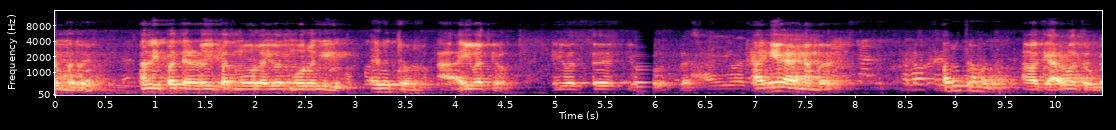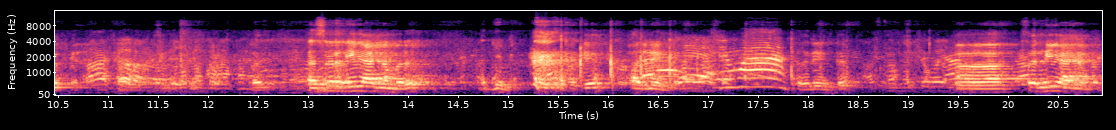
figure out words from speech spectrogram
ನಂಬರ್ ಅಂದ್ರೆ ಇಪ್ಪತ್ತೆರಡು ಇಪ್ಪತ್ಮೂರು ಐವತ್ಮೂರು ಹೀಗೆ. ಐವತ್ತೇಳು. ಐವತ್ತೇಳು. ಐವತ್ತೇಳು ಪ್ಲಸ್ ನೀವ್ ಎರಡು ನಂಬರ್ ಅರವತ್ತೊಂಬತ್ತು. ಓಕೆ ಅರವತ್ತೊಂಬತ್ತು. ಸರ್ ನೀವ್ ಯಾರ ನಂಬರ್ ಹದಿನೆಂಟು. ಓಕೆ ಹದಿನೆಂಟು. ಹದಿನೆಂಟು. ಸರ್ ನೀವು ಯಾವ ನಂಬರ್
